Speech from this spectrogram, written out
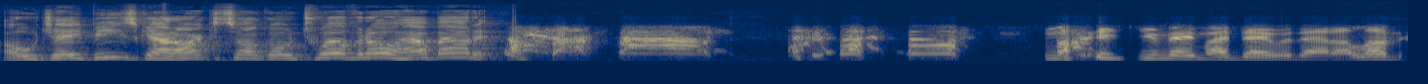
oh, JB's got Arkansas going 12 and 0. How about it? Mike, you made my day with that. I love it.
